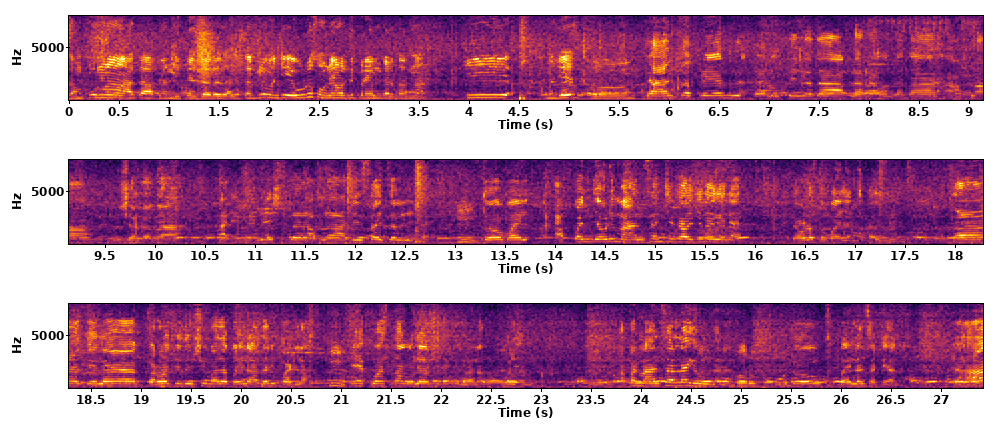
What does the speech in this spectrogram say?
संपूर्ण आता आपलं नितेश दादा झालं. सगळे म्हणजे एवढं सोन्यावरती प्रेम करतात ना? की म्हणजे त्यांचं प्रेम आणि ते दादा आपला राहुल दादा आपला विशाल दादा आणि गणेश तर आपला देसाईचा गणेश आहे. तो बैल आपण जेवढी माणसांची काळजी नाही घेणार तेवढा तो बैलांची काळजी घेणार. आता गेल्या परवाच्या दिवशी माझा बैल आजारी पडला. एक वाजता गोल्या औषधी घेऊन आला आपण माणसाला नाही घेऊन जाणार. बरोबर. तो बैलांसाठी आला. हा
